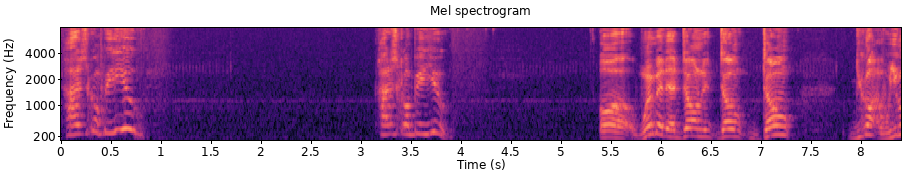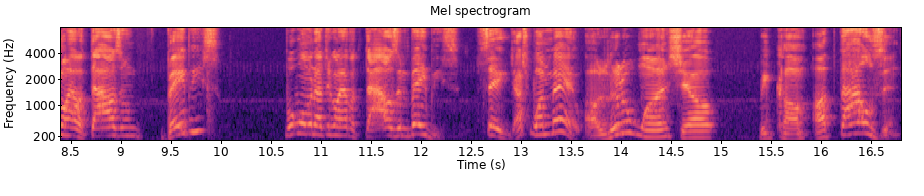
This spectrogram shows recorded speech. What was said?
How's it gonna be you? How's it gonna be you? Or women that don't don't don't you gonna you gonna have a thousand babies? What woman out there gonna have a thousand babies? Say that's one man. A little one shall become a thousand.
